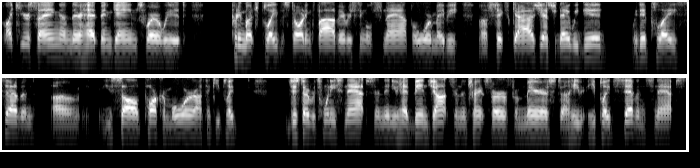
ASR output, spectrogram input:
like you're saying, um, there had been games where we had pretty much played the starting five every single snap, or maybe uh, six guys. Yesterday we did we did play seven. Um, you saw Parker Moore. I think he played just over 20 snaps, and then you had Ben Johnson, the transfer from Marist. Uh, he he played seven snaps,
